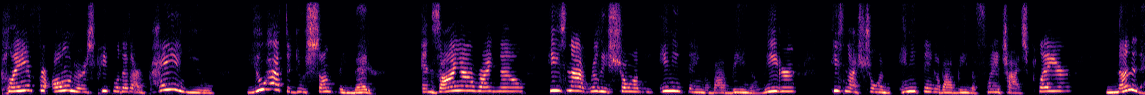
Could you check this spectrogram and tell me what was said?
playing for owners, people that are paying you, you have to do something better. And Zion right now, he's not really showing me anything about being a leader. He's not showing me anything about being a franchise player, none of that.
